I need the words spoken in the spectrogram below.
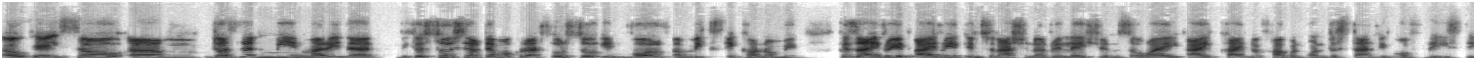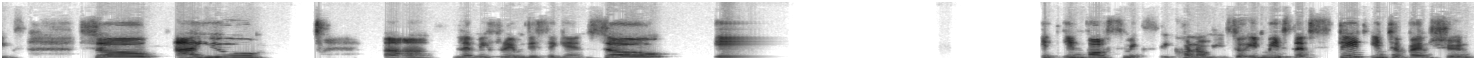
Okay, so um, does that mean, Mary, that because social democrats also involve a mixed economy? Because I read I read international relations, so I I kind of have an understanding of these things. So are you? Uh-uh. Let me frame this again. So. It, it involves mixed economy. So it means that state intervention,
